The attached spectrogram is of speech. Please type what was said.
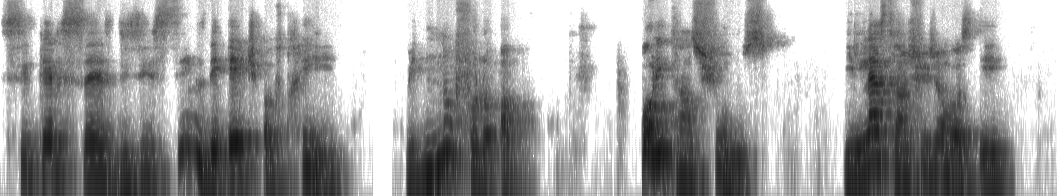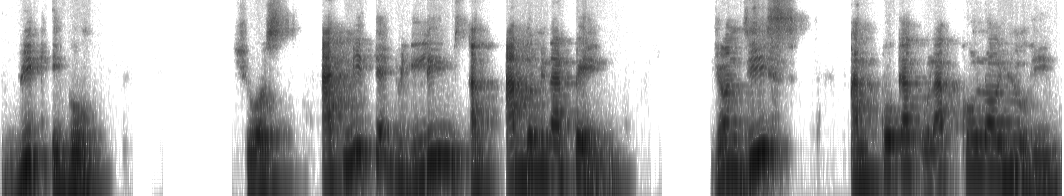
sickle cell disease since the age of three with no follow-up. Polytransfusions. The last transfusion was a week ago. She was admitted with limbs and abdominal pain, jaundice, and Coca-Cola color urine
